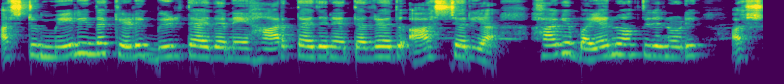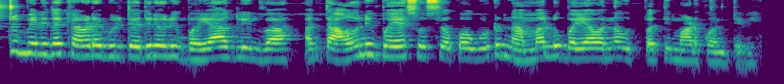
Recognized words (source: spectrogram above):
ಅಷ್ಟು ಮೇಲಿಂದ ಕೆಳಗೆ ಬೀಳ್ತಾ ಇದ್ದಾನೆ, ಹಾರ್ತಾ ಇದ್ದಾನೆ ಅಂತಂದರೆ ಅದು ಆಶ್ಚರ್ಯ. ಹಾಗೆ ಭಯನೂ ಆಗ್ತಿದೆ ನೋಡಿ, ಅಷ್ಟು ಮೇಲಿಂದ ಕೆಳಗಡೆ ಬೀಳ್ತಾ ಇದ್ರೆ ಅವನಿಗೆ ಭಯ ಆಗಲಿಲ್ವಾ ಅಂತ ಅವನಿಗೆ ಭಯ ಹೋಗ್ಬಿಟ್ಟು ನಮ್ಮಲ್ಲೂ ಭಯವನ್ನು ಉತ್ಪತ್ತಿ ಮಾಡ್ಕೊತೀವಿ.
